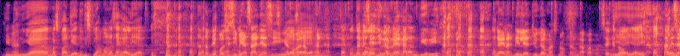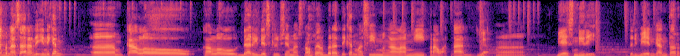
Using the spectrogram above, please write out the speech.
Hidungnya Mas Panji ada di sebelah mana saya nggak lihat. Tetap di posisi biasanya sih, nggak ya. ke mana-mana. Takutnya Tapi kalau saya juga nggak enak, kanan kiri. nggak enak dilihat juga Mas Novel, nggak apa-apa. Saya Iya iya iya. Tapi saya penasaran deh, ini kan em, kalau kalau dari deskripsinya Mas Novel berarti kan masih mengalami perawatan. Iya. Eh, biaya sendiri atau dibiayain kantor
